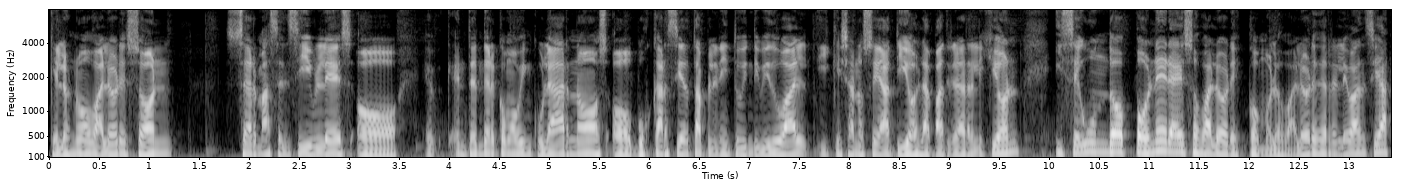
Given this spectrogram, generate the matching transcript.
que los nuevos valores son ser más sensibles o eh, entender cómo vincularnos o buscar cierta plenitud individual y que ya no sea Dios, la patria la religión. Y segundo, poner a esos valores como los valores de relevancia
